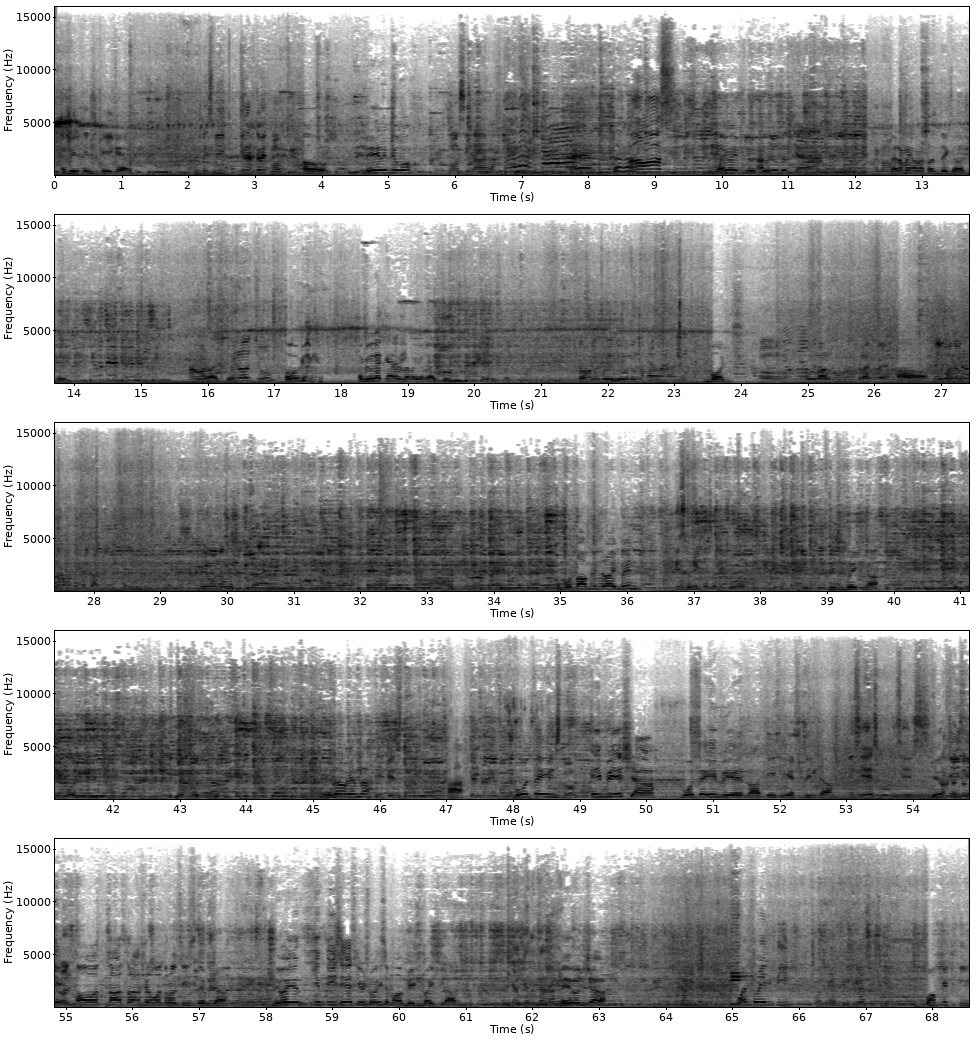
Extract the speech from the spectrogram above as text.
A built-in speaker. Ginagamit mo? Oo. Oh, nire-review ko. Oo, si Tara. Tara. Gagawin Bluetooth. Bluetooth yan. May mga... Pero may orasan din gago. Angos. Radyo. May radyo. Oo, oh, gago. Nagulat nga rin ako yung radyo. Tapos yung kuya niyo unang naka... Ano? Bodge. Oo. Bagong brand ba yan? Oo. Kayo unang naka... Kayo unang nag... Komportable driving. Disc brake ko sa likod. Disc brake nga. ABS to. Ha? Bukod sa ABS? ABS siya, bukod sa ABS, naka TCS din siya. TCS? TCS? Yung TCS, oh, naka traction control system siya. Di ba yung, yung TCS usually sa mga big bike lang. Meron siya. 120, 120. Ilan cc yan? 150.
